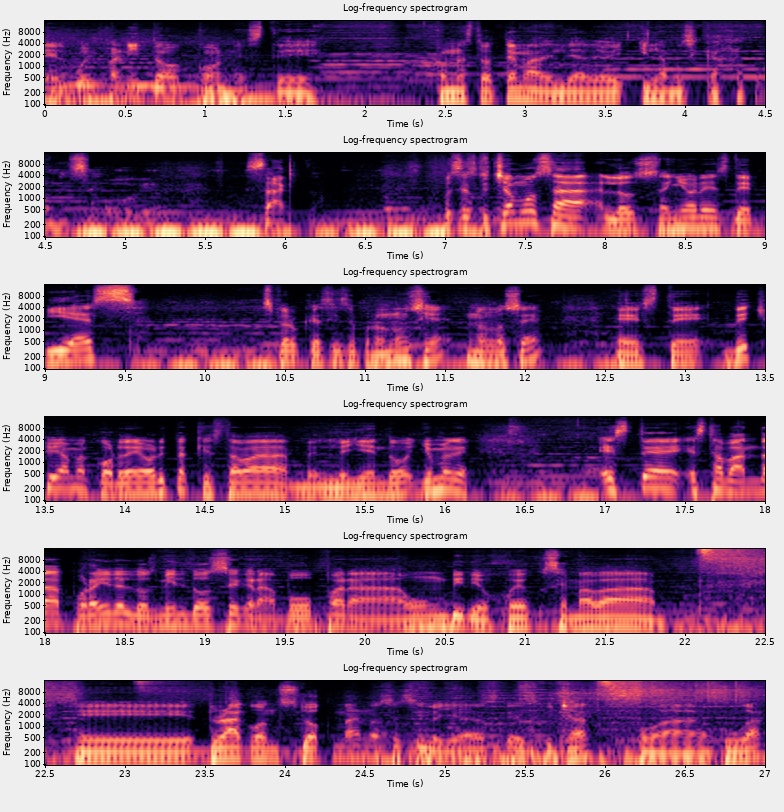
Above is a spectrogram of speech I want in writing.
El buen Juanito con este con nuestro tema del día de hoy y la música japonesa. Exacto. Pues escuchamos a los señores de BS. Espero que así se pronuncie, no lo sé. Este, de hecho ya me acordé ahorita que estaba leyendo, yo me este esta banda por ahí del 2012 grabó para un videojuego que se llamaba eh, Dragon's Dogma, no sé si lo llegaste a escuchar o a jugar.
